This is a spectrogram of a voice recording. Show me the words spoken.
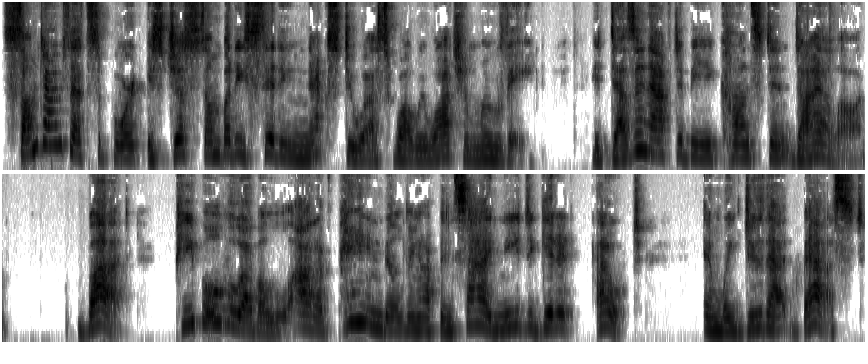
Sometimes that support is just somebody sitting next to us while we watch a movie. It doesn't have to be constant dialogue, but people who have a lot of pain building up inside need to get it out. And we do that best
